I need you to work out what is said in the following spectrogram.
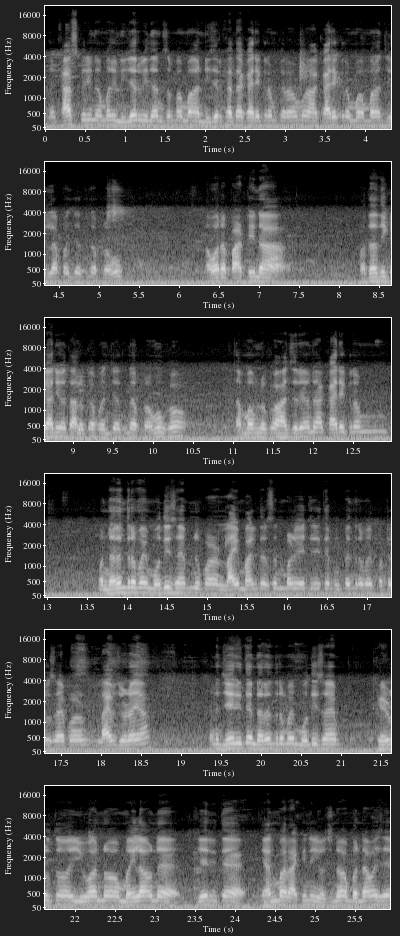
અને ખાસ કરીને અમારી નિજર વિધાનસભામાં નિજર ખાતે કાર્યક્રમ કરવામાં આ કાર્યક્રમમાં અમારા જિલ્લા પંચાયતના પ્રમુખ, અમારા પાર્ટીના પદાધિકારીઓ, તાલુકા પંચાયતના પ્રમુખો, તમામ લોકો હાજર રહ્યા. અને આ કાર્યક્રમ નરેન્દ્રભાઈ મોદી સાહેબનું પણ લાઈવ માર્ગદર્શન મળ્યું. એ જ રીતે ભૂપેન્દ્રભાઈ પટેલ સાહેબ પણ લાઈવ જોડાયા. અને જે રીતે નરેન્દ્રભાઈ મોદી સાહેબ ખેડૂતો, યુવાનો, મહિલાઓને જે રીતે ધ્યાનમાં રાખીને યોજનાઓ બનાવે છે,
